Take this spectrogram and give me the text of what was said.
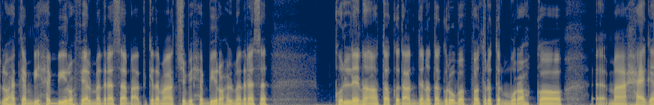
الواحد كان بيحب يروح فيها المدرسة بعد كده ما عادش بيحب يروح المدرسة. كلنا أعتقد عندنا تجربة في فترة المراهقة آه، مع حاجة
